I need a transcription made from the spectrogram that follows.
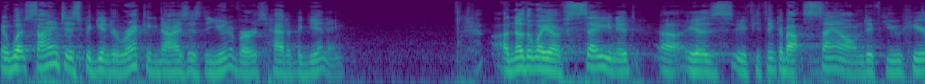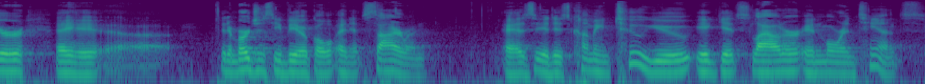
And what scientists begin to recognize is the universe had a beginning. Another way of saying it uh, is if you think about sound, if you hear a, uh, an emergency vehicle and its siren, as it is coming to you, it gets louder and more intense.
